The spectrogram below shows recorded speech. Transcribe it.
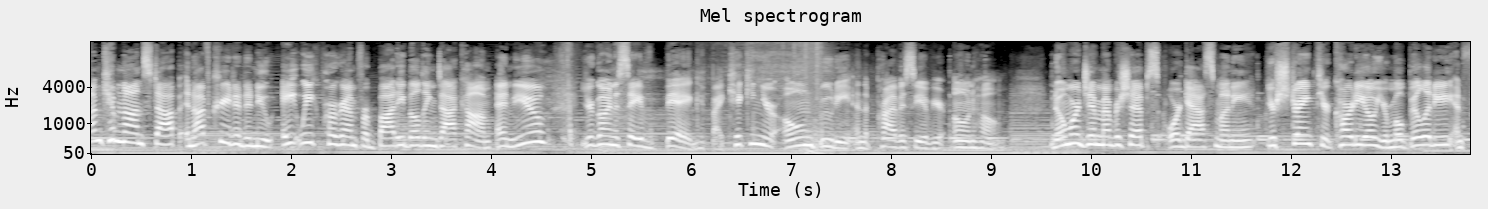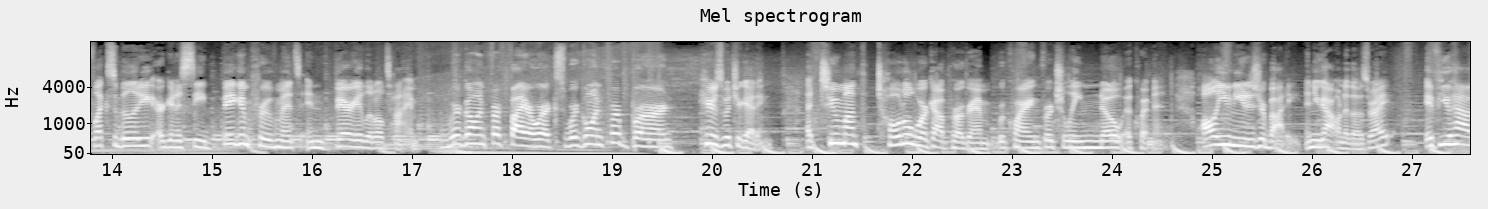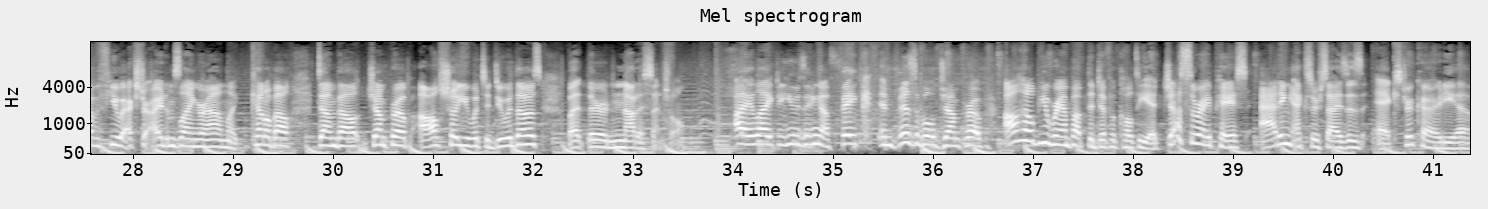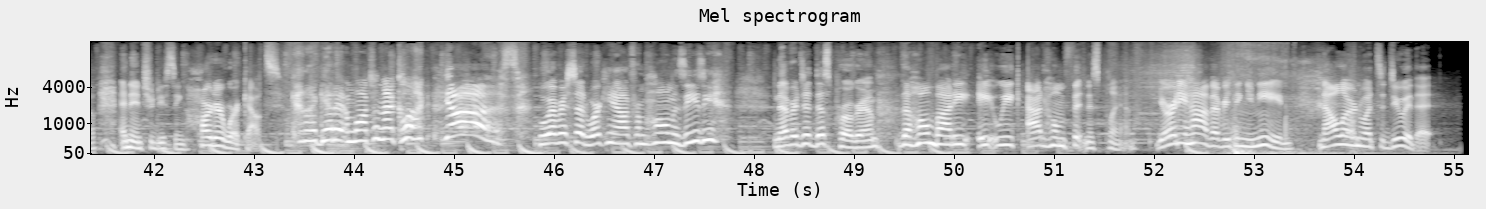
I'm Kym Nonstop, and I've created a new eight week program for bodybuilding.com. And you, you're going to save big by kicking your own booty in the privacy of your own home. No more gym memberships or gas money. Your strength, your cardio, your mobility, and flexibility are gonna see big improvements in very little time. We're going for fireworks, we're going for burn. Here's what you're getting a two month total workout program requiring virtually no equipment. All you need is your body, and you got one of those, right? If you have a few extra items lying around like kettlebell, dumbbell, jump rope, I'll show you what to do with those, but they're not essential. I liked using a fake invisible jump rope. I'll help you ramp up the difficulty at just the right pace, adding exercises, extra cardio, and introducing harder workouts. Can I get it? I'm watching that clock. Yes! Whoever said working out from home is easy never did this program. The Home Body 8 week at home fitness plan. You already have everything you need. Now learn what to do with it.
